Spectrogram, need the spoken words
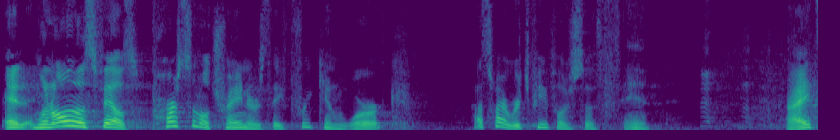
And when all those fails, personal trainers, they freaking work. That's why rich people are so thin, right?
